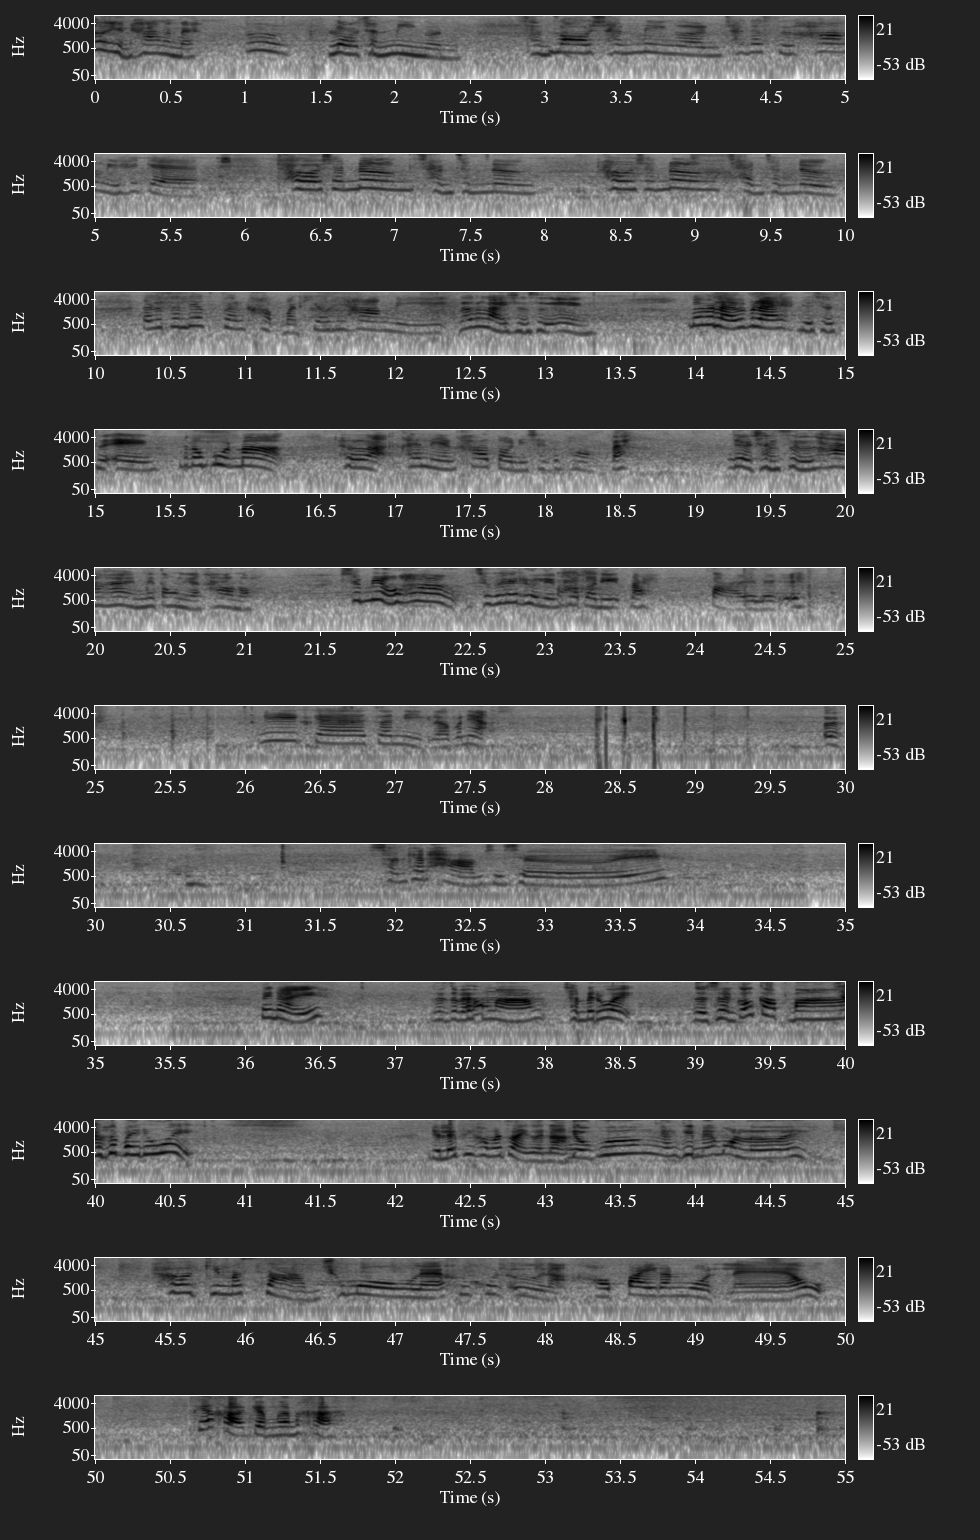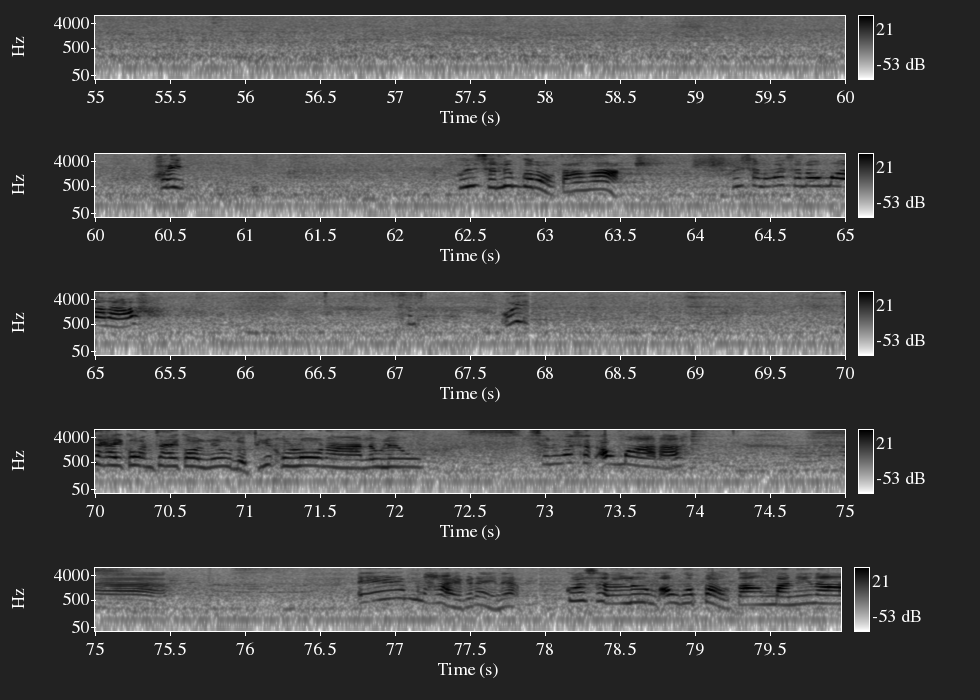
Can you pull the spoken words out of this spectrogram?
เธอเห็นห้างนั้นไหมอืมรอฉันมีเงิน ฉันรอฉันมีเงิน ฉันจะซื้อห้างนี้ให้แก เธอชั้นหนึ่งฉันชั้นหนึ่งเธอชั้นหนึ่งฉันชั้นหนึ่งแล้วก็จะเรียกแฟนคลับมาเที่ยวที่ห้างนี้ ไม่เป็นไรฉันซื้อเอง ไม่เป็นไรไม่เป็นไรเดี๋ยวฉันซื้อเองไม่ต้องพูดมาก เธออะแค่เลี้ยงข้าวตอนนี้ฉันก็พอไปเดี๋ยวฉันซื้อห้างให้ไม่ต้องเลี้ยงข้าวเนาะฉันไม่เอาห้าง ฉันจะให้เธอเลี้ยงข้าวตอนนี้ไปตายเลย นี่แกจะหนีอีกแล้วปะเนี่ย เออฉันแค่ถามเฉยๆ ไปไหนฉันจะไปห้องน้ำฉันไปด้วย เดี๋ยวฉันก็กลับมา ฉันจะไปด้วย เดี๋ยวเรียกพี่เขามาจ่ายเงินนะ เดี๋ยวพึ่งยังกินไม่หมดเลย เธอกินมาสามชั่วโมงแล้ว คือคนอื่นอะ เขาไปกันหมดแล้ว พี่ขาเก็บเงินค่ะ เฮ้ย เฮ้ย ฉันลืมกระเป๋าตังค์อะ เฮ้ย ฉันว่าฉันเอามานะฉันเฮ้ย จ่ายก่อนจ่ายก่อนเร็ว เดี๋ยวพี่เขาโลนานเร็วๆ ฉันว่าฉันเอามานะ ค่ะ เอ๊ะมันหายไปไหนเนี่ย ก็ฉันลืมเอากระเป๋าตังค์มานี่นา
